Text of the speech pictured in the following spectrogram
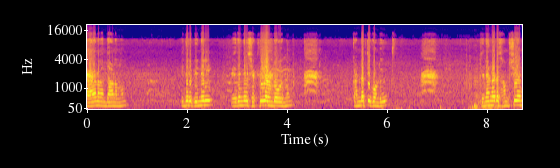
കാരണം എന്താണെന്നും ഇതിന് പിന്നിൽ ഏതെങ്കിലും ശക്തികളുണ്ടോ എന്നും കണ്ടെത്തിക്കൊണ്ട് ജനങ്ങളുടെ സംശയം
